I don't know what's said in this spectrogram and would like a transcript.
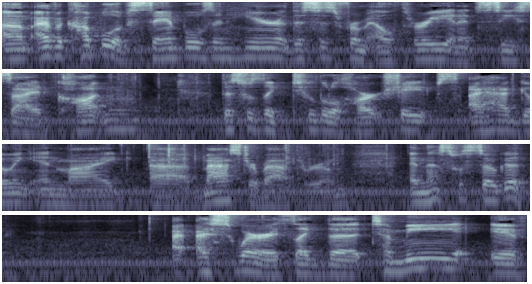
Um, I have a couple of samples in here. This is from L3 and it's Seaside Cotton. This was like two little heart shapes I had going in my uh, master bathroom and this was so good. I, I swear it's like the, to me, if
